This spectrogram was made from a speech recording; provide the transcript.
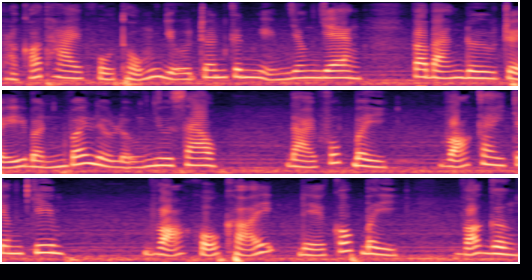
và có thai phù thủng dựa trên kinh nghiệm dân gian và bạn điều trị bệnh với liều lượng như sau đại phúc bì, vỏ cây chân chim, vỏ khổ khởi, địa cốt bì, vỏ gừng,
